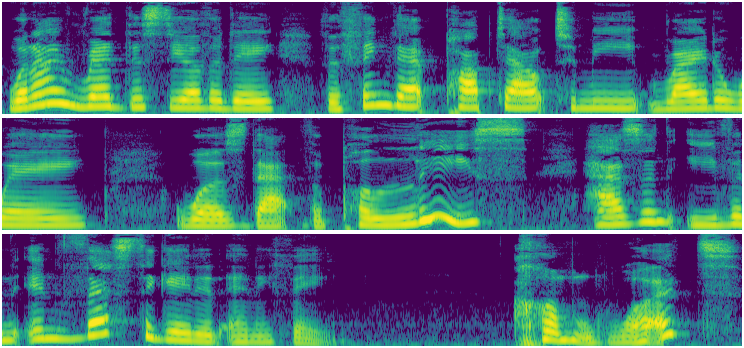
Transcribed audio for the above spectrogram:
when I read this the other day, the thing that popped out to me right away was that the police hasn't even investigated anything. Um, what?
